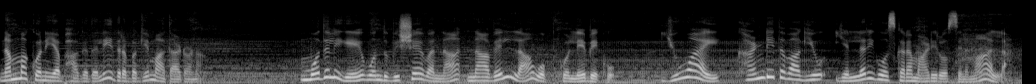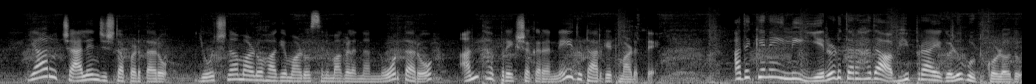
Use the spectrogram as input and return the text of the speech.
ನಮ್ಮ ಕೊನೆಯ ಭಾಗದಲ್ಲಿ ಇದರ ಬಗ್ಗೆ ಮಾತಾಡೋಣ. ಮೊದಲಿಗೆ ಒಂದು ವಿಷಯವನ್ನ ನಾವೆಲ್ಲ ಒಪ್ಕೊಳ್ಳೇಬೇಕು. ಯು ಐ ಖಂಡಿತವಾಗಿಯೂ ಎಲ್ಲರಿಗೋಸ್ಕರ ಮಾಡಿರೋ ಸಿನಿಮಾ ಅಲ್ಲ. ಯಾರು ಚಾಲೆಂಜ್ ಇಷ್ಟಪಡ್ತಾರೋ, ಯೋಚನಾ ಮಾಡೋ ಹಾಗೆ ಮಾಡೋ ಸಿನಿಮಾಗಳನ್ನ ನೋಡ್ತಾರೋ, ಅಂಥ ಪ್ರೇಕ್ಷಕರನ್ನೇ ಇದು ಟಾರ್ಗೆಟ್ ಮಾಡುತ್ತೆ. ಅದಕ್ಕೇನೆ ಇಲ್ಲಿ ಎರಡು ತರಹದ ಅಭಿಪ್ರಾಯಗಳು ಹುಟ್ಕೊಳ್ಳೋದು.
